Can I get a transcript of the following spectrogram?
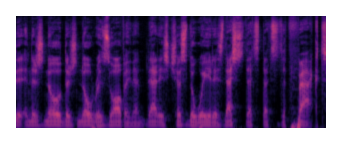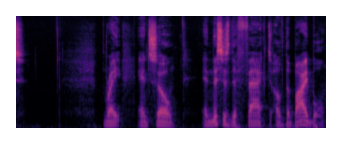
and there's no there's no resolving that. That is just the way it is. That's that's that's the fact, right? And so, and this is the fact of the Bible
